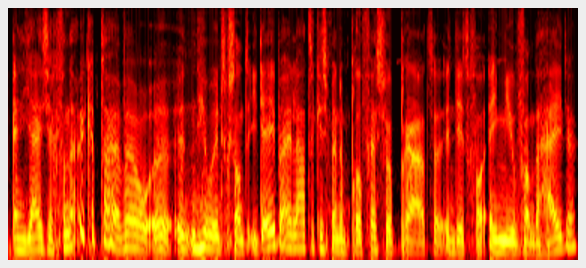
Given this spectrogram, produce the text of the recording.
en jij zegt van, nou, ik heb daar wel een heel interessant idee bij. Laat ik eens met een professor praten, in dit geval Emiel van der Heijden.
